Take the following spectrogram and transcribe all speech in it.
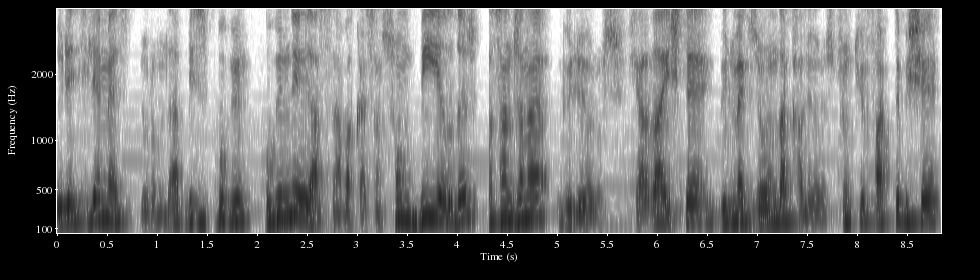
üretilemez durumda. Biz bugün, bugün değil aslına bakarsan son bir yıldır Hasan Can'a gülüyoruz. Ya da işte gülmek zorunda kalıyoruz. Çünkü farklı bir şey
